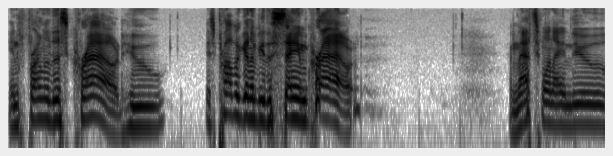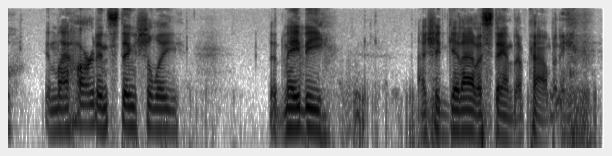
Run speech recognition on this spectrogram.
in front of this crowd who is probably going to be the same crowd. And that's when I knew in my heart instinctually that maybe I should get out of stand up comedy.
